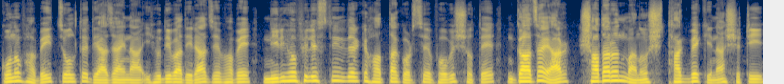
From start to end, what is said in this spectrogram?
কোনোভাবেই চলতে দেয়া যায় না। ইহুদিবাদীরা যেভাবে নিরীহ ফিলিস্তিনিদেরকে হত্যা করছে, ভবিষ্যতে গাজায় আর সাধারণ মানুষ থাকবে কিনা সেটি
